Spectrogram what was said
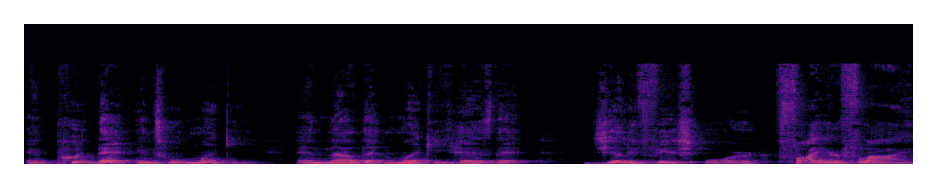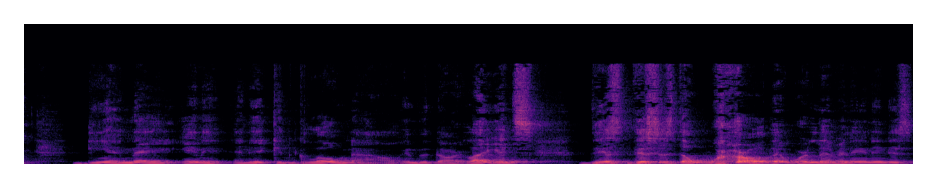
and put that into a monkey. And now that monkey has that jellyfish or firefly DNA in it and it can glow now in the dark. Like it's this this is the world that we're living in and it's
